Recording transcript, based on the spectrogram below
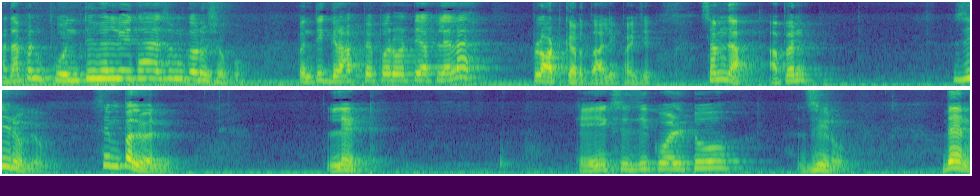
आता आपण कोणती व्हॅल्यू इथे अजून करू शकू पण ती ग्राफ पेपरवरती आपल्याला प्लॉट करता आली पाहिजे समजा आपण झिरो घेऊ simple value let x is equal to zero then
